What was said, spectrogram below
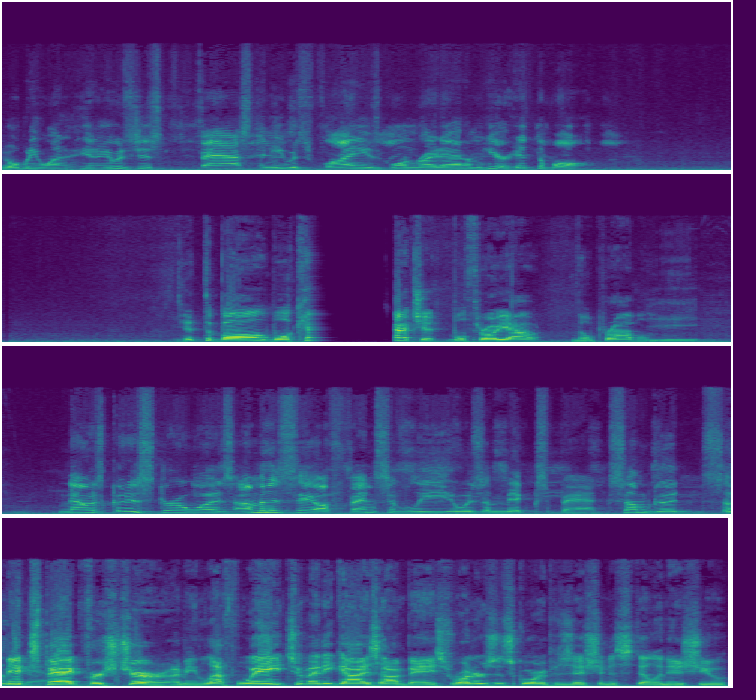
Nobody want. it was just fast, and he was flying. He was going right at him. Here, hit the ball. Hit the ball. We'll catch it. We'll throw you out. No problem. Now, as good as Stro was, I'm going to say offensively, it was a mixed bag. Some good, some mixed bad. bag for sure. I mean, left way too many guys on base. Runners in scoring position is still an issue.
